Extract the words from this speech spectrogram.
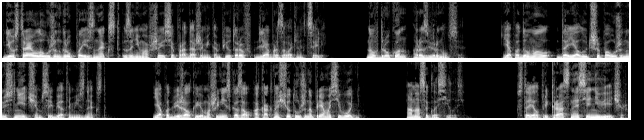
где устраивала ужин группа из Next, занимавшаяся продажами компьютеров для образовательных целей. Но вдруг он развернулся. Я подумал, да я лучше поужинаю с ней, чем с ребятами из Next. Я подбежал к ее машине и сказал: "А как насчет ужина прямо сегодня?" Она согласилась. Стоял прекрасный осенний вечер,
